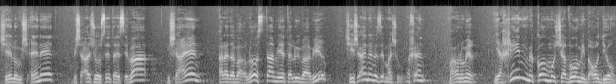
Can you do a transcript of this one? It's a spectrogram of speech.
שיהיה לו משענת, בשעה שהוא עושה את ההסבה, ישען על הדבר. לא סתם יהיה תלוי באוויר, שישען על איזה משהו. לכן, מרן אומר, יכין מקום מושבו מבעוד יום.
